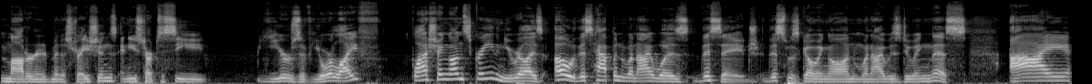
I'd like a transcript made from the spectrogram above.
modern administrations, and you start to see years of your life flashing on screen and you realize, oh, this happened when I was this age. This was going on when I was doing this. I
